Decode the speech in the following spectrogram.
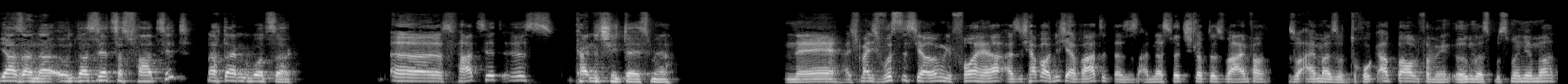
ja, Sander, und was ist jetzt das Fazit nach deinem Geburtstag? Äh, das Fazit ist, Keine Cheat Days mehr. Nee, ich meine, ich wusste es ja irgendwie vorher. Also ich habe auch nicht erwartet, dass es anders wird. Ich glaube, das war einfach so einmal so Druck abbauen, von wegen irgendwas muss man hier machen.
